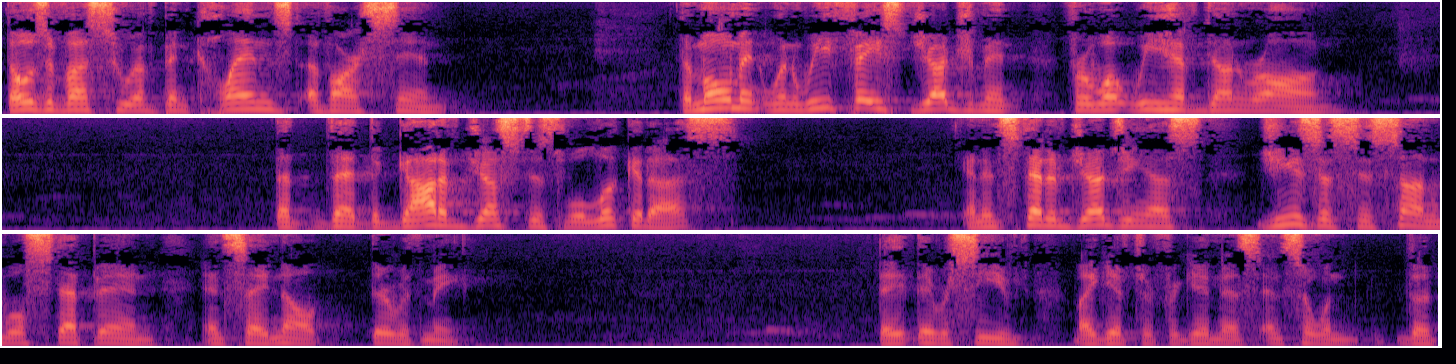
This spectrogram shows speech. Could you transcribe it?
those of us who have been cleansed of our sin, the moment when we face judgment for what we have done wrong, that, that the God of justice will look at us, and instead of judging us, Jesus, his son, will step in and say, No, they're with me. They, they received my gift of forgiveness. And so when the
